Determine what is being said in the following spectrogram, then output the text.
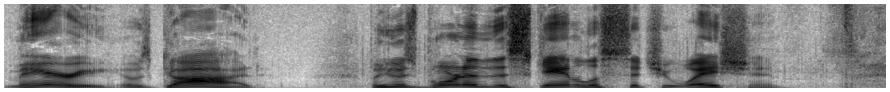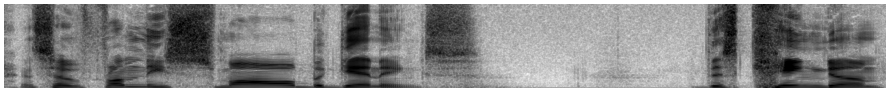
Mary. It was God. But he was born into this scandalous situation. And so, from these small beginnings, this kingdom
